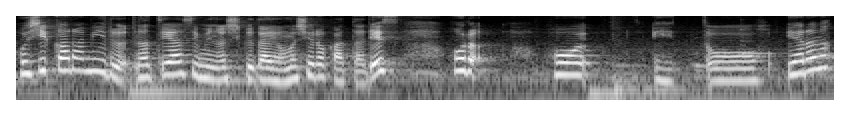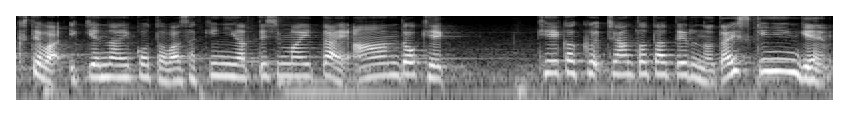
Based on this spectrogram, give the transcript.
星から見る夏休みの宿題面白かったです。ほらほえっとやらなくてはいけないことは先にやってしまいたい。アンド結計画ちゃんと立てるの大好き人間。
